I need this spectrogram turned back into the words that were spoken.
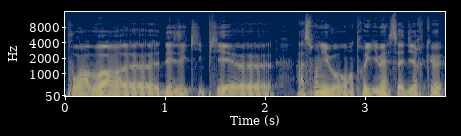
pour avoir euh, des équipiers euh, à son niveau, entre guillemets. C'est-à-dire que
